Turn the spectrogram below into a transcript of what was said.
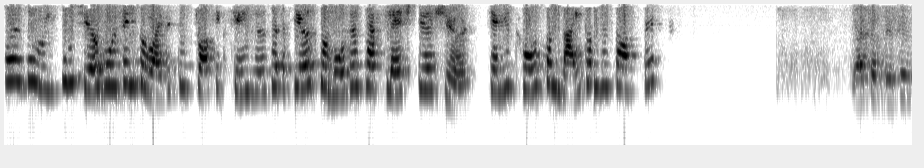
per the recent shareholding provided to stock exchanges, it appears promoters have pledged their shares. Can you throw some light on this aspect? Yeah, so this is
